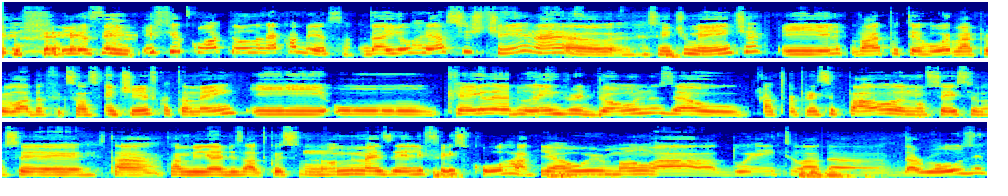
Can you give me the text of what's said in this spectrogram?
e assim, e ficou aquilo na minha cabeça. Daí eu reassisti, né, recentemente, e ele vai pro terror, vai pro lado da ficção científica também. E o Caleb Landry Jones é o ator principal. Eu não sei se você está familiarizado com esse nome, mas ele fez Corra. Ele é o irmão lá, doente lá da, da Rose.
